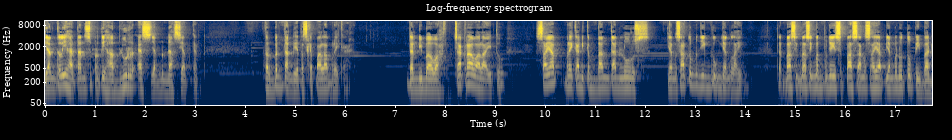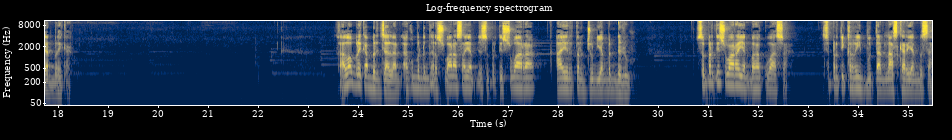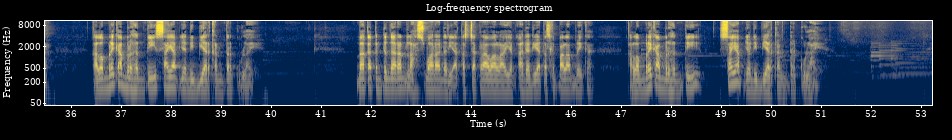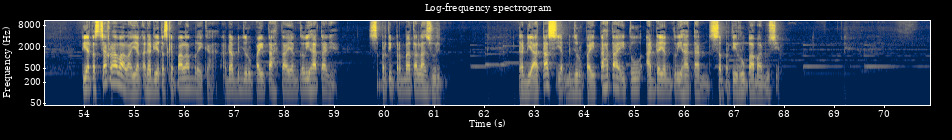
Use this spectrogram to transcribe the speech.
Yang kelihatan seperti hablur es yang mendahsyatkan. Terbentang di atas kepala mereka. Dan di bawah cakrawala itu, sayap mereka dikembangkan lurus. Yang satu menyinggung yang lain dan masing-masing mempunyai sepasang sayap yang menutupi badan mereka. Kalau mereka berjalan, aku mendengar suara sayapnya seperti suara air terjun yang menderu. Seperti suara yang maha kuasa. Seperti keributan laskar yang besar. Kalau mereka berhenti, sayapnya dibiarkan terkulai maka kedengaranlah suara dari atas cakrawala yang ada di atas kepala mereka. Kalau mereka berhenti, sayapnya dibiarkan terkulai. Di atas cakrawala yang ada di atas kepala mereka, ada menyerupai tahta yang kelihatannya seperti permata lazurit. Dan di atas yang menyerupai tahta itu ada yang kelihatan seperti rupa manusia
